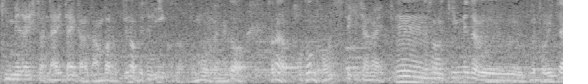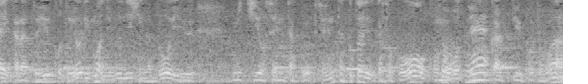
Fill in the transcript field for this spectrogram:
金メダリストになりたいから頑張るっていうのは別にいいことだと思うんだけどそれはほとんど本質的じゃないっていう、うん、でその金メダルが取りたいからということよりも自分自身がどういう道を選択選択というかそこをこう登っていくかっていうことは、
